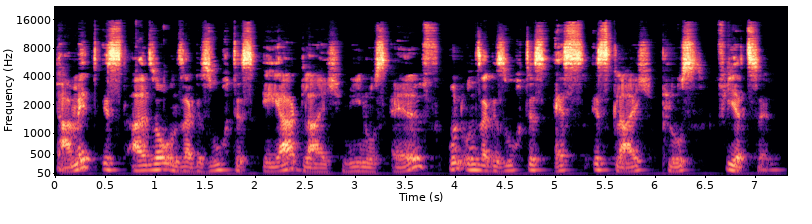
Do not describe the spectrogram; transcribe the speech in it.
Damit ist also unser gesuchtes R gleich minus 11 und unser gesuchtes S ist gleich plus 14.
